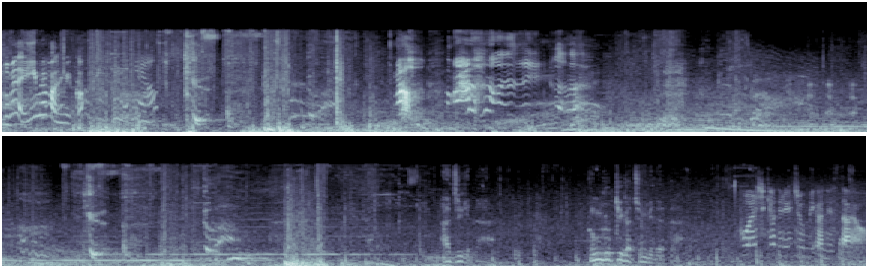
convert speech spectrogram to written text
정도면 에임 핵 아닙니까? 아! 아직이다. 공급기가 준비됐다. 부활시켜드릴 준비가 됐어요.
